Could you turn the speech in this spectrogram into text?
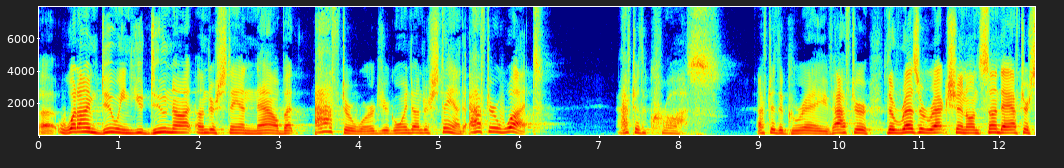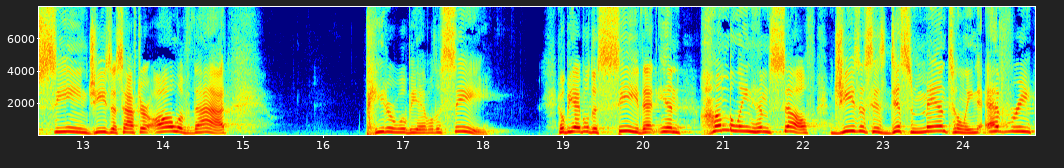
uh, what I'm doing, you do not understand now, but afterward you're going to understand. After what? After the cross, after the grave, after the resurrection on Sunday, after seeing Jesus, after all of that, Peter will be able to see He'll be able to see that in humbling himself, Jesus is dismantling every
